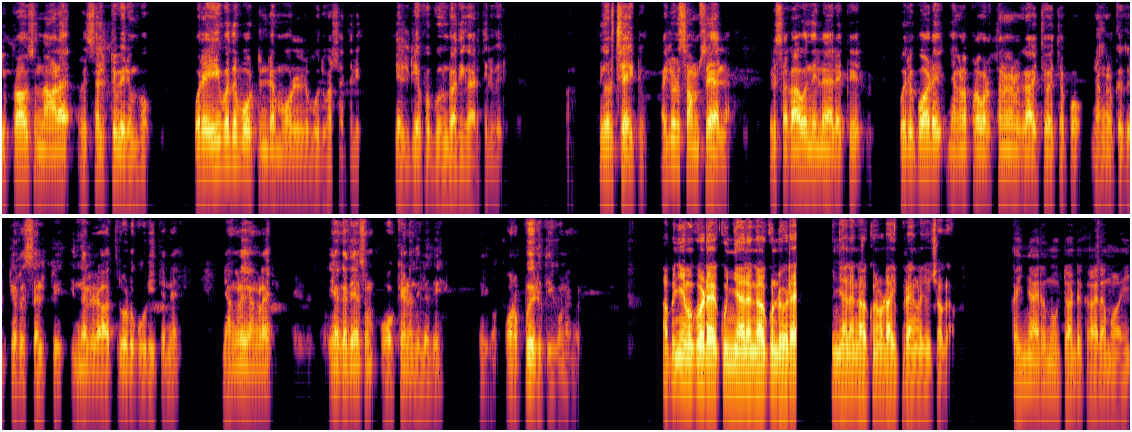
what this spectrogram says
ഇപ്രാവശ്യം നാളെ റിസൾട്ട് വരുമ്പോൾ ഒരു എഴുപത് വോട്ടിന്റെ മുകളിൽ ഭൂരിപക്ഷത്തിൽ എൽ ഡി എഫ് വീണ്ടും അധികാരത്തിൽ വരും. തീർച്ചയായിട്ടും. അതിലൊരു സംശയമല്ല. ഒരു സഖാവ് എന്നുള്ള നിലയ്ക്ക് ഒരുപാട് ഞങ്ങളെ പ്രവർത്തനങ്ങൾ കാഴ്ചവെച്ചപ്പോൾ ഞങ്ങൾക്ക് കിട്ടിയ റിസൾട്ട് ഇന്നലെ രാത്രിയോട് കൂടി തന്നെ ഞങ്ങൾ ഞങ്ങളെ ഏകദേശം ഓക്കെ ആണെന്നുള്ളത്. ഉറപ്പുവരുത്തിക്കൊണ്ട് ഞങ്ങൾ അപ്പം ഇനി നമുക്കിവിടെ കുഞ്ഞാലങ്കാക്കുണ്ട് ഇവിടെ. കുഞ്ഞാലങ്കാക്കിനോട് അഭിപ്രായങ്ങൾ ചോദിച്ചു നോക്കാം. കഴിഞ്ഞ അര നൂറ്റാണ്ട് കാലമായി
